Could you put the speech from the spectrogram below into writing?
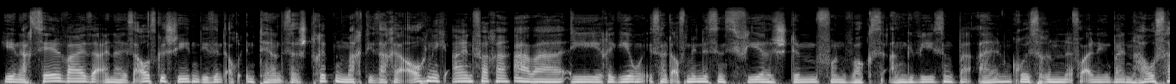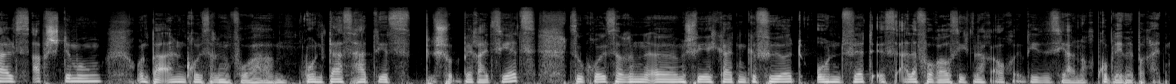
je nach Zählweise, einer ist ausgeschieden, die sind auch intern zerstritten, macht die Sache auch nicht einfacher, aber die Regierung ist halt auf mindestens vier Stimmen von Vox angewiesen bei allen größeren, vor allen Dingen bei den Haushaltsabstimmungen und bei allen größeren Vorhaben. Und das hat jetzt bereits jetzt zu größeren äh, Schwierigkeiten geführt und wird es aller Voraussicht nach auch dieses Jahr noch Probleme bereiten.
